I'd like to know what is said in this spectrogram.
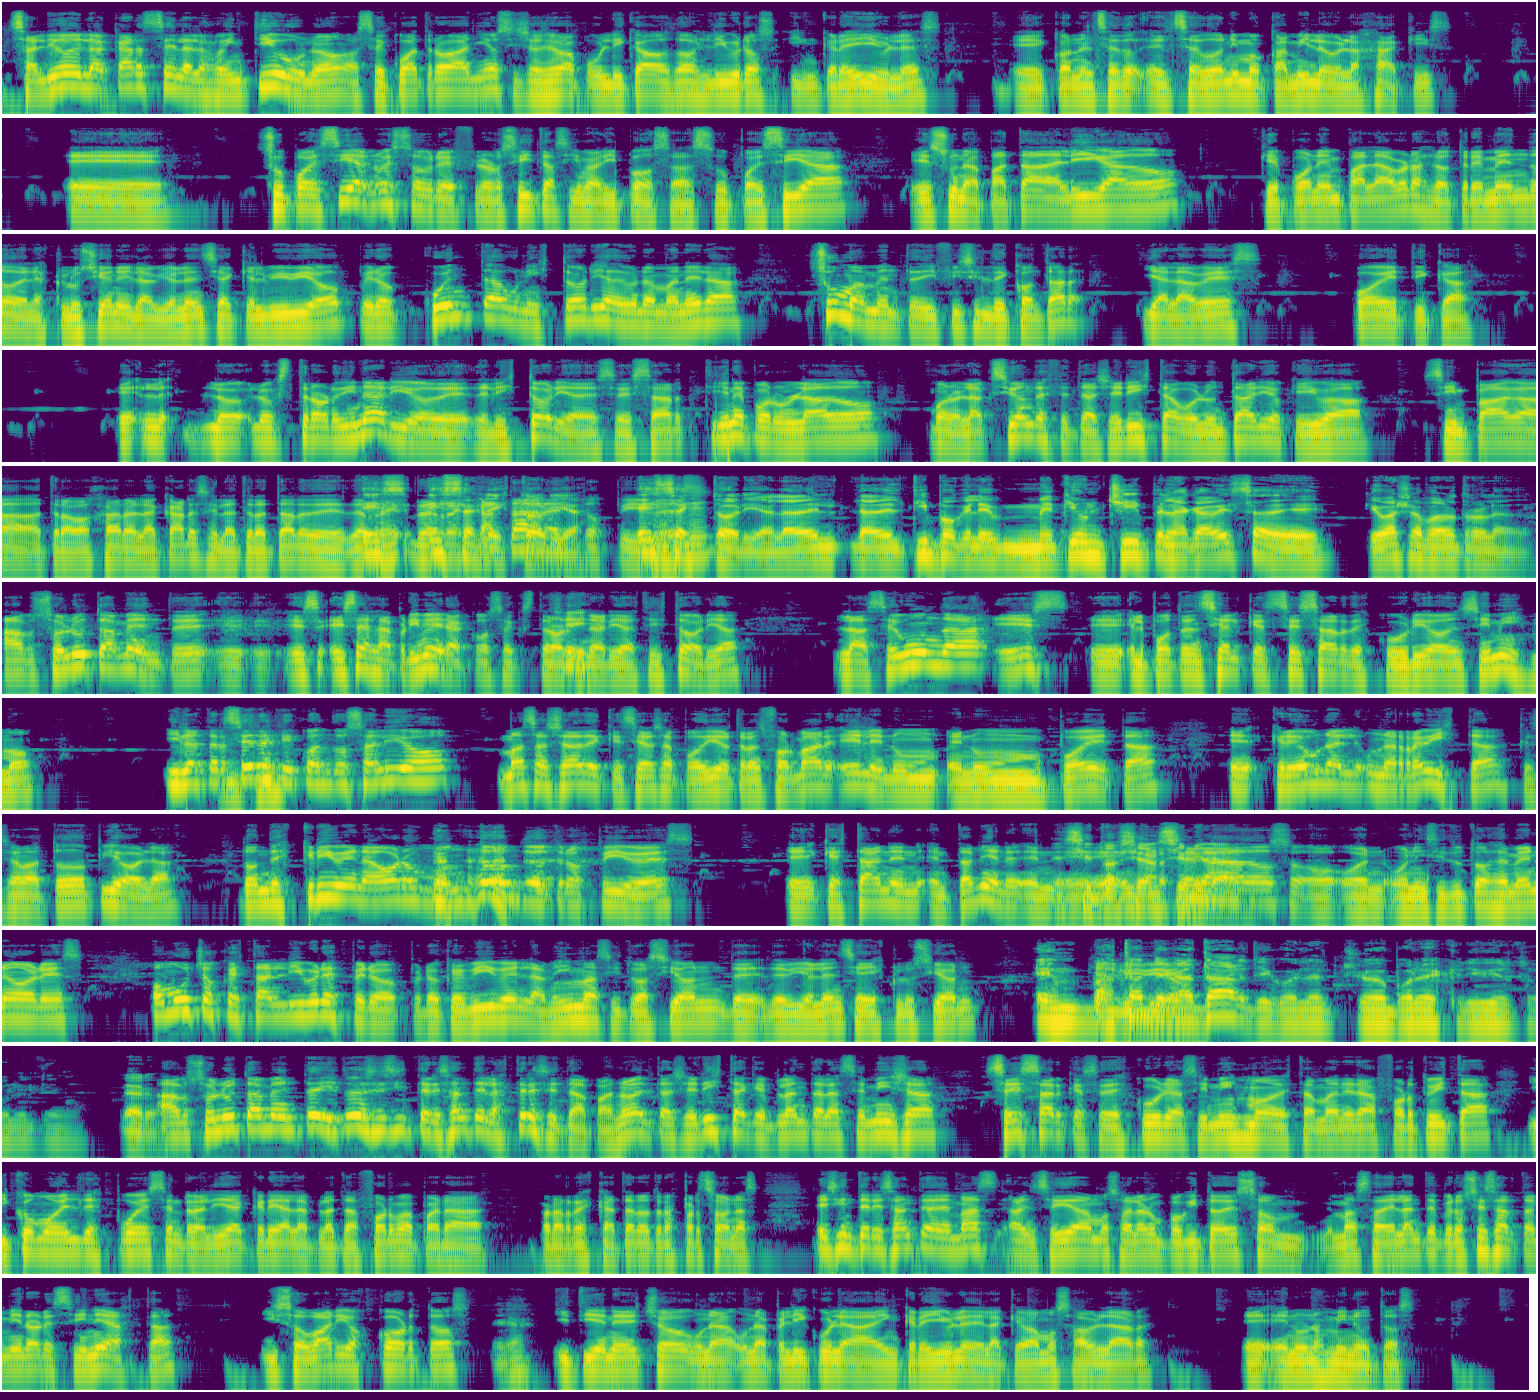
Salió de la cárcel a los 21, hace cuatro años, y ya lleva publicados dos libros increíbles eh, con el seudónimo Camilo Blajakis. Eh, su poesía no es sobre florcitas y mariposas, su poesía es una patada al hígado que pone en palabras lo tremendo de la exclusión y la violencia que él vivió, pero cuenta una historia de una manera sumamente difícil de contar y a la vez poética. Eh, lo, lo extraordinario de, de la historia de César tiene por un lado, bueno, la acción de este tallerista voluntario que iba sin paga a trabajar a la cárcel a tratar de, de Es- de esa es la historia. estos pibes. Esa historia, la del, la del tipo que le metió un chip en la cabeza de que vaya para otro lado. Absolutamente. eh, es- esa es la primera cosa extraordinaria de esta historia. La segunda es eh, el potencial que César descubrió en sí mismo. Y la tercera es que cuando salió, más allá de que se haya podido transformar él en un, en un poeta, eh, creó una, una revista que se llama Todo Piola, donde escriben ahora un montón de otros pibes eh, que están en, en- también en, En situación encarcelados o, o en, o en institutos de menores, o muchos que están libres pero, pero que viven la misma situación de, de violencia y exclusión Es bastante catártico el hecho de poder escribir sobre el tema. Claro. Absolutamente, y entonces es interesante las tres etapas, ¿no? El tallerista que planta la semilla, César que se descubre a sí mismo de esta manera fortuita y cómo él después en realidad crea la plataforma para, para rescatar a otras personas. Es interesante además, enseguida vamos a hablar un poquito de eso más adelante, pero César también ahora es cineasta, hizo varios cortos Mirá. y tiene hecho una, una película increíble de la que vamos a hablar eh, en unos minutos.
